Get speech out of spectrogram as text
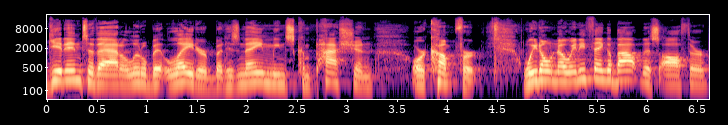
get into that a little bit later. But his name means compassion or comfort. We don't know anything about this author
